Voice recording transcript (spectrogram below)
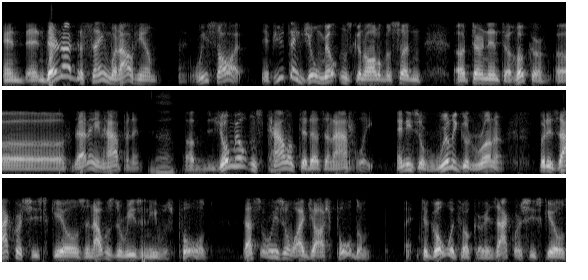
and and they're not the same without him. We saw it. If you think Joe Milton's going to all of a sudden uh, turn into Hooker, uh, that ain't happening. No. Uh, Joe Milton's talented as an athlete and he's a really good runner. But his accuracy skills, and that was the reason he was pulled. That's the reason why Josh pulled him to go with Hooker. His accuracy skills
